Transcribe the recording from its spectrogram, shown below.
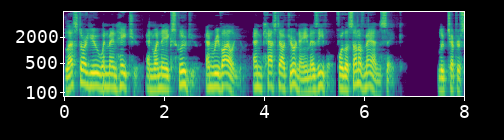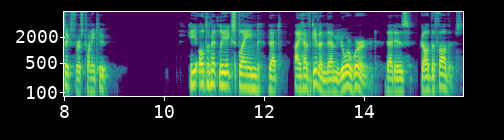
Blessed are you when men hate you, and when they exclude you, and revile you, and cast out your name as evil, for the Son of Man's sake. Luke chapter 6, verse 22. He ultimately explained that I have given them your word, that is, God the Father's,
